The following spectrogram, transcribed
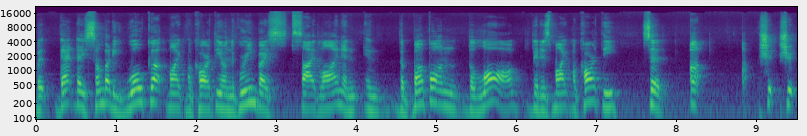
But that day, somebody woke up Mike McCarthy on the Green Bay sideline, and, and the bump on the log that is Mike McCarthy said, uh, uh should, should,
